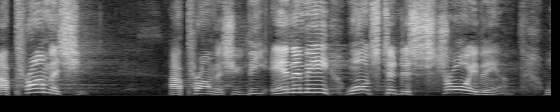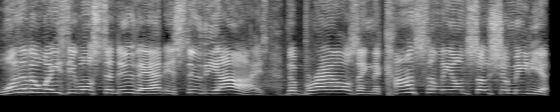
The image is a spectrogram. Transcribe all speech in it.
I promise you. I promise you. The enemy wants to destroy them. One of the ways he wants to do that is through the eyes, the browsing, the constantly on social media,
